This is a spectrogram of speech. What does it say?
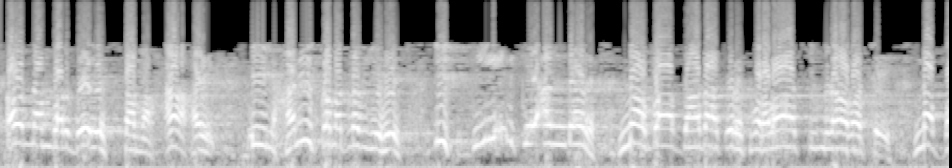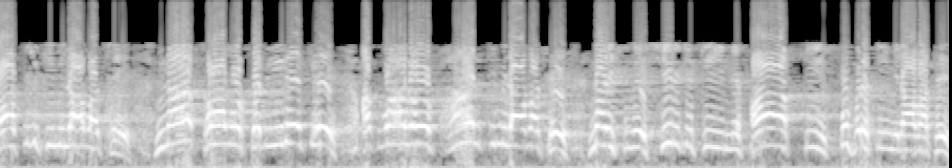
اور نمبر دو یہ سمحا ہے۔ دین حنیف کا مطلب یہ ہے اس دین کے اندر نہ باپ دادا کے رسم و رواج کی ملاوٹ ہے، نہ باطل کی ملاوٹ ہے، نہ قوم و قبیلے کے اقوال و فال کی ملاوٹ ہے، نہ اس میں شرک کی، نفاق کی، کفر کی ملاوٹ ہے۔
